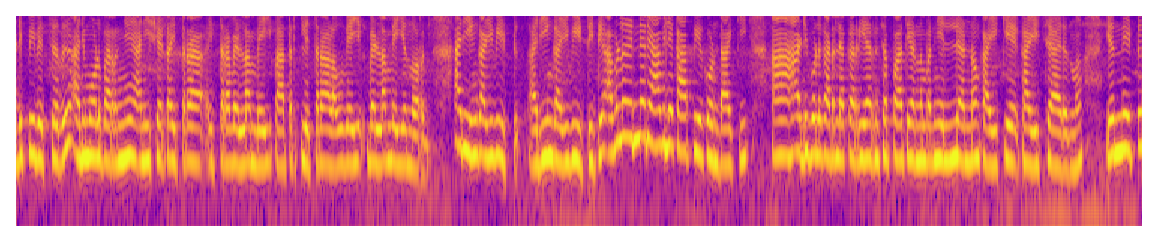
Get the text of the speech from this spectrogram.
അടുപ്പി വെച്ചത് അനുമോൾ പറഞ്ഞ് അനീഷേട്ട ഇത്ര ഇത്ര വെള്ളം വെയ് പാത്രത്തിൽ ഇത്ര അളവ് വെയ് വെള്ളം വെയ്യെന്ന് പറഞ്ഞു. അരിയും കഴുകിയിട്ട് അരിയും കഴുകിയിട്ടിട്ട് അവൾ തന്നെ രാവിലെ കാപ്പിയൊക്കെ ഉണ്ടാക്കി അടിപൊളി അടിപൊളി കടലക്കറിയായിരുന്നു ചപ്പാത്തിയാണെന്ന് പറഞ്ഞ് എല്ലാ എണ്ണവും കഴിക്ക കഴിച്ചായിരുന്നു. എന്നിട്ട്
